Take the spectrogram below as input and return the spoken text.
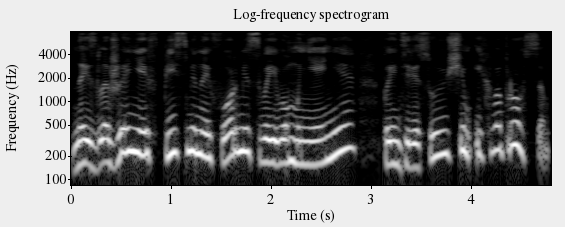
на изложение в письменной форме своего мнения по интересующим их вопросам.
